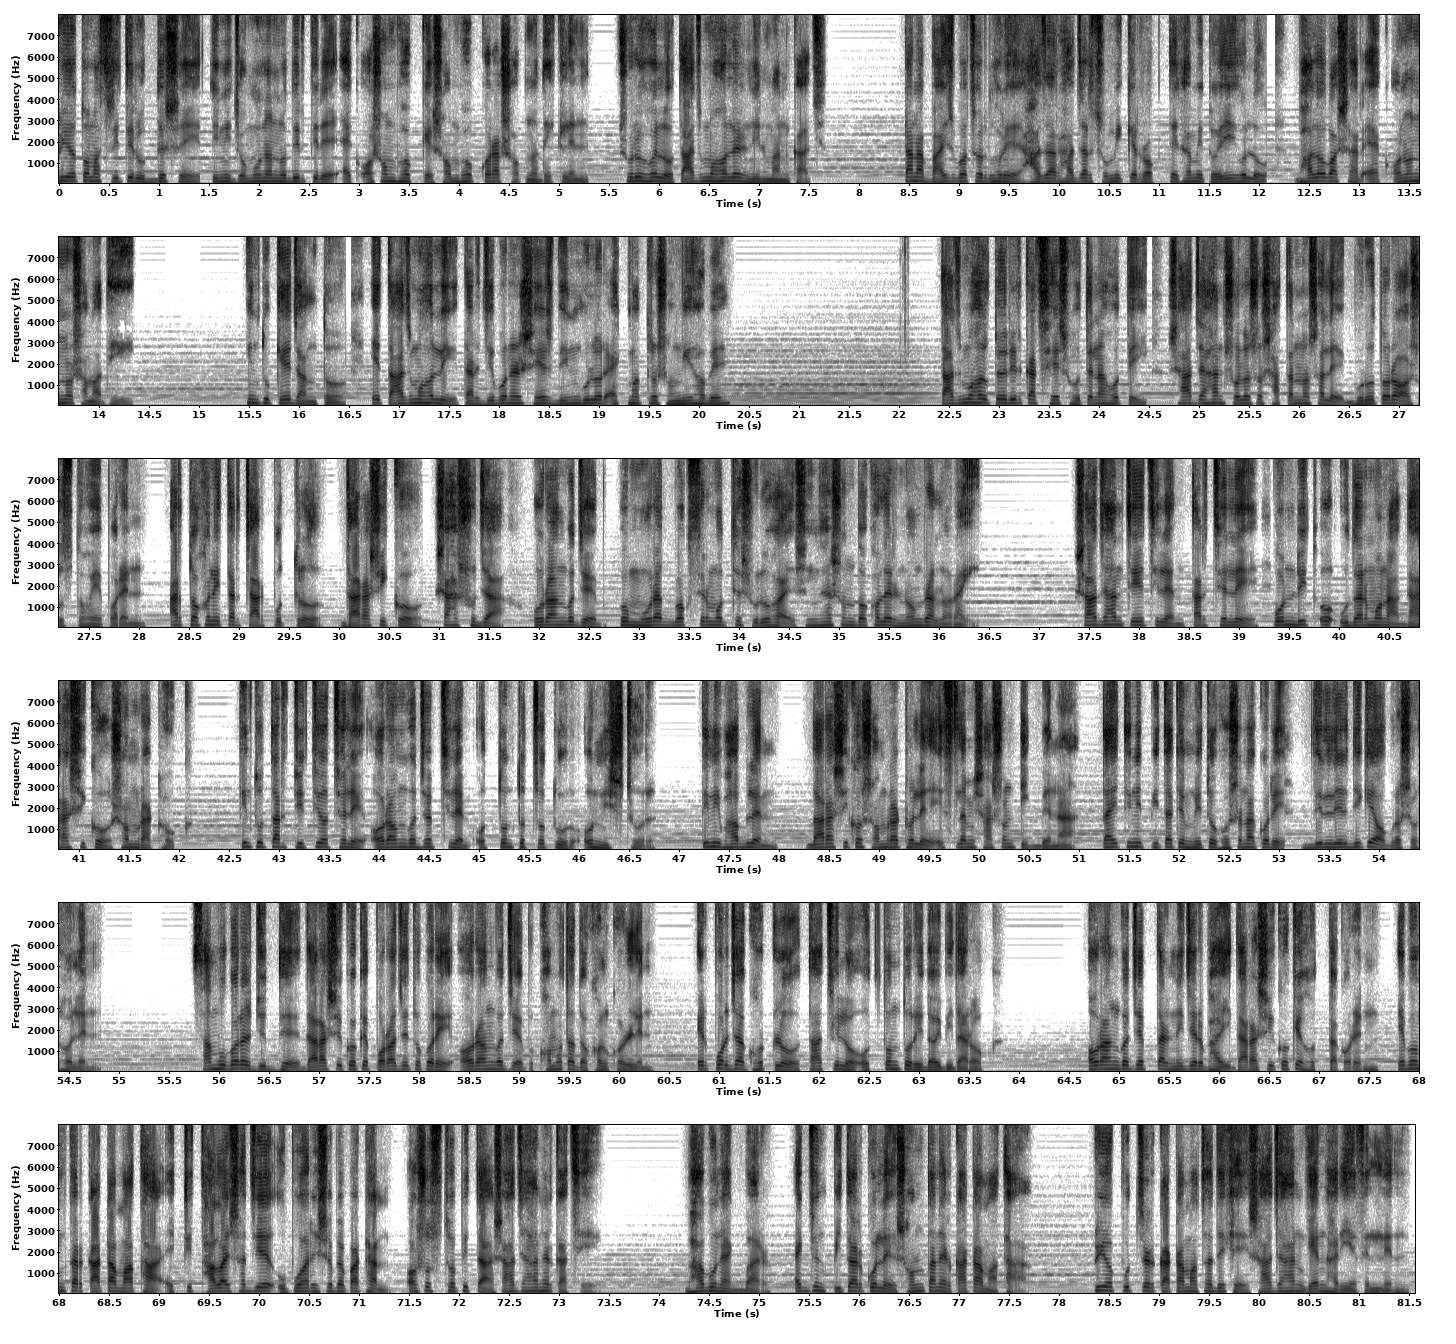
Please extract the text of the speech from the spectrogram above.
প্রিয়তমা স্মৃতির উদ্দেশ্যে তিনি যমুনা নদীর তীরে এক অসম্ভবকে সম্ভব করার স্বপ্ন দেখলেন। শুরু হলো তাজমহলের নির্মাণ কাজ। টানা বাইশ বছর ধরে হাজার হাজার শ্রমিকের রক্তে ঘামে তৈরি হলো ভালোবাসার এক অনন্য সমাধি। কিন্তু কে জানত, এ তাজমহলই তার জীবনের শেষ দিনগুলোর একমাত্র সঙ্গী হবে? তাজমহল তৈরির কাজ শেষ হতে না হতেই শাহজাহান ষোলোশো সাতান্ন সালে গুরুতর অসুস্থ হয়ে পড়েন। আর তখনই তার চার পুত্র দারাশিকো শাহ সুজা ঔরঙ্গজেব ও মুরাদ বক্সের মধ্যে শুরু হয় সিংহাসন দখলের নোংরা লড়াই। শাহজাহান চেয়েছিলেন তার ছেলে পণ্ডিত ও উদারমনা দারাশিকো সম্রাট হোক। কিন্তু তার তৃতীয় ছেলে ঔরঙ্গজেব ছিলেন অত্যন্ত চতুর ও নিষ্ঠুর। তিনি ভাবলেন দারাশিকো সম্রাট হলে ইসলামী শাসন টিকবে না। তাই তিনি পিতাকে মৃত ঘোষণা করে দিল্লির দিকে অগ্রসর হলেন। সামুগড়ের যুদ্ধে দারাশিকোকে পরাজিত করে ঔরঙ্গজেব ক্ষমতা দখল করলেন। এরপর যা ঘটল তা ছিল অত্যন্ত হৃদয় বিদারক ঔরঙ্গজেব তার নিজের ভাই দারাশিকোকে হত্যা করেন এবং তার কাটা মাথা একটি থালায় সাজিয়ে উপহার হিসেবে পাঠান অসুস্থ পিতা শাহজাহানের কাছে। ভাবুন একবার, একজন পিতার কোলে সন্তানের কাটা মাথা। প্রিয় পুত্রের কাটা মাথা দেখে শাহজাহান জ্ঞান হারিয়ে ফেললেন।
